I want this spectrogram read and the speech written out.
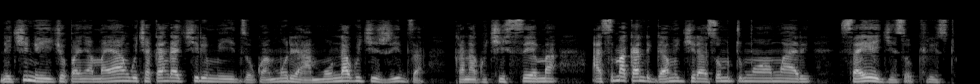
Nechinhu icho panyama yangu chakanga chiri muidzo kwamuri hamuna kuchizvidza kana kuchisema asi makandigamuchira somutumwa wamwari saiye jesu kristu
